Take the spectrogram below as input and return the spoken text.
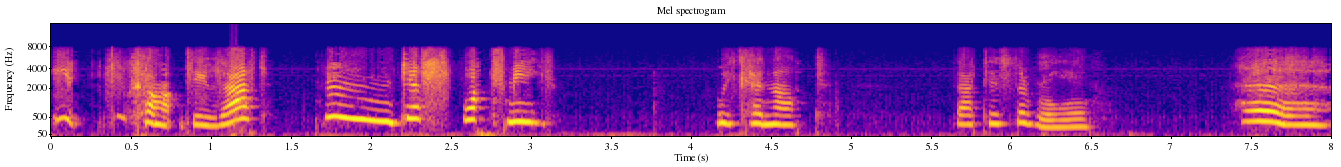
You, you can't do that. Hmm, just watch me. We cannot. That is the rule. oh.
